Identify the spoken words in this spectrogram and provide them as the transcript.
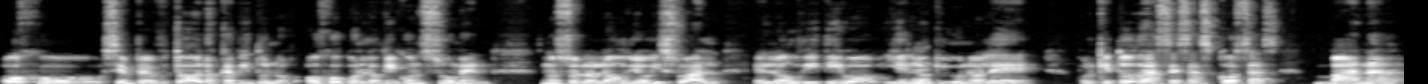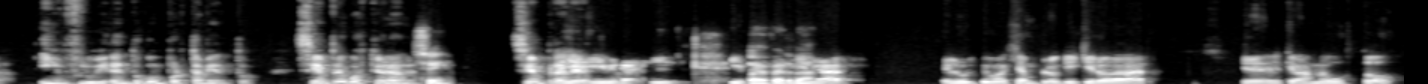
ojo, siempre, todos los capítulos, ojo con lo que consumen, no solo lo audiovisual, en lo auditivo y en lo que uno lee, porque todas esas cosas van a influir en tu comportamiento. Siempre cuestionando. Sí. Siempre y, mira, y, para terminar, el último ejemplo que quiero dar, que es el que más me gustó,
